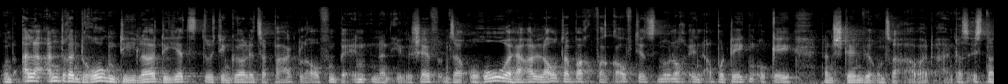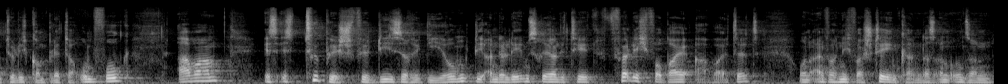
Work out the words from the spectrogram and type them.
Und alle anderen Drogendealer, die jetzt durch den Görlitzer Park laufen, beenden dann ihr Geschäft und sagen, oh, Herr Lauterbach verkauft jetzt nur noch in Apotheken, okay, dann stellen wir unsere Arbeit ein. Das ist natürlich kompletter Unfug, aber es ist typisch für diese Regierung, die an der Lebensrealität völlig vorbei arbeitet und einfach nicht verstehen kann, dass an unseren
